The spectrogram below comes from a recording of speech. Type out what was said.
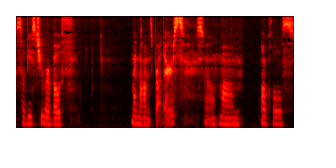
So these two are both my mom's brothers. So mom, uncles.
